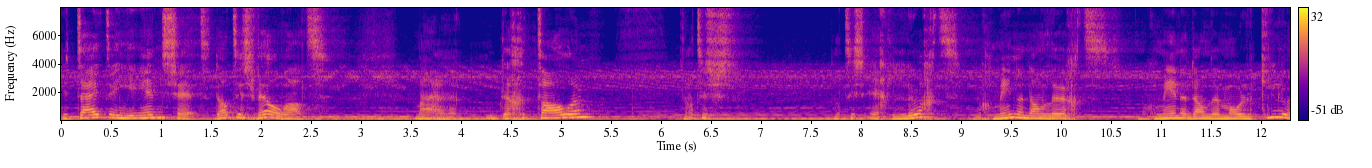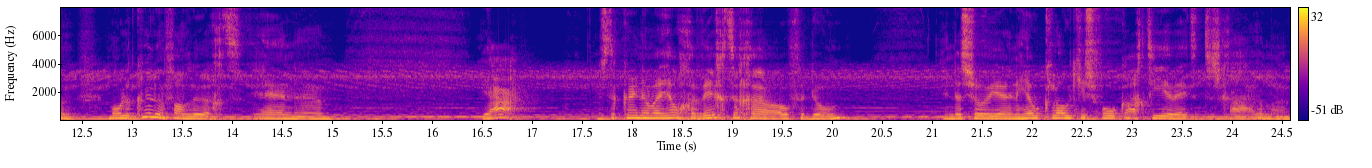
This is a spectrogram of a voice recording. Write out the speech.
Je tijd en je inzet, dat is wel wat. Maar de getallen, dat is, dat is echt lucht. Nog minder dan lucht. Nog minder dan de moleculen, moleculen van lucht. En ehm, ja, dus daar kun je er wel heel gewichtig eh, over doen. En dan zul je een heel klootjesvolk achter je weten te scharen. Maar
